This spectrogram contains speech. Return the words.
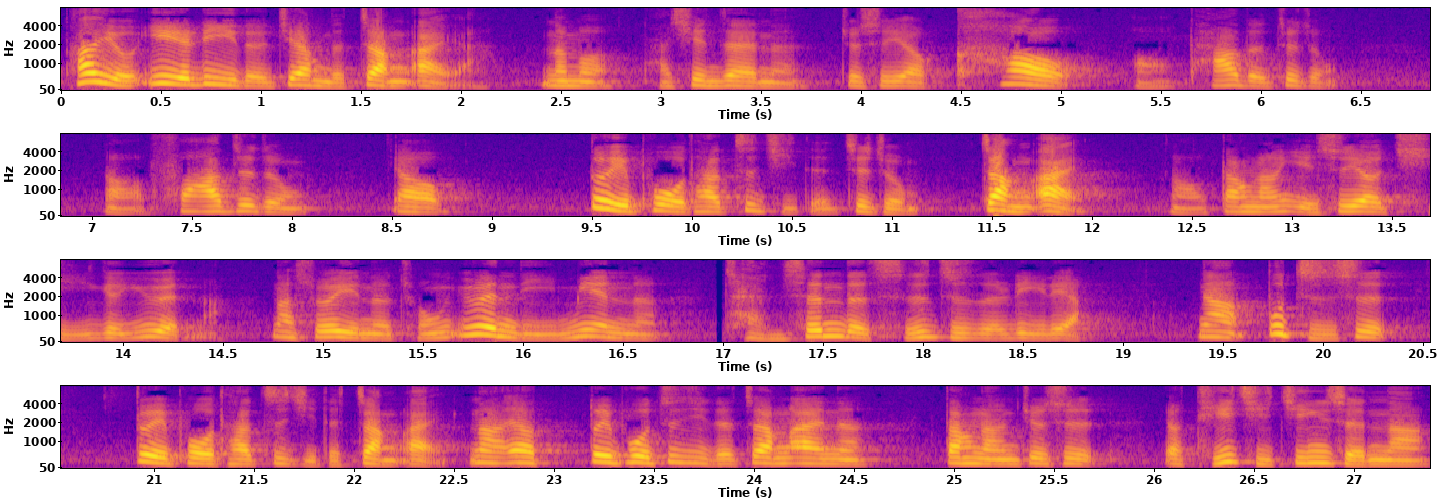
他有业力的这样的障碍啊，那么他现在呢，就是要靠啊他的这种啊发这种要对破他自己的这种障碍啊，当然也是要起一个愿呐。那所以呢，从愿里面呢产生的实质的力量，那不只是对破他自己的障碍，那要对破自己的障碍呢，当然就是要提起精神呐，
